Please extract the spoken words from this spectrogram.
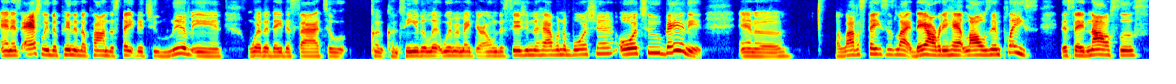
and it's actually dependent upon the state that you live in whether they decide to co- continue to let women make their own decision to have an abortion or to ban it. And uh, a lot of states is like they already had laws in place that say, "Nah, sis."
